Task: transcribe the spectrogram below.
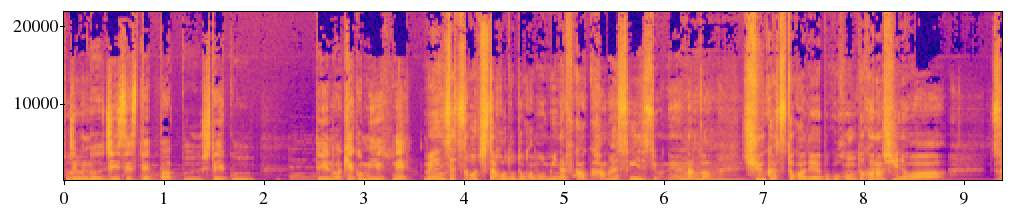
自分の人生ステップアップしていくっていうのは結構みね。面接落ちたこととかもみんな深く考えすぎですよね。なんか就活とかで僕本当悲しいのはず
